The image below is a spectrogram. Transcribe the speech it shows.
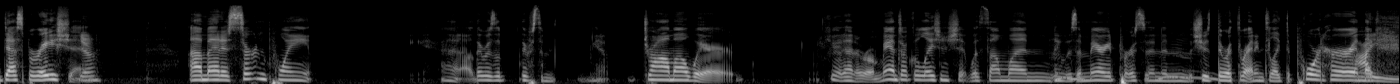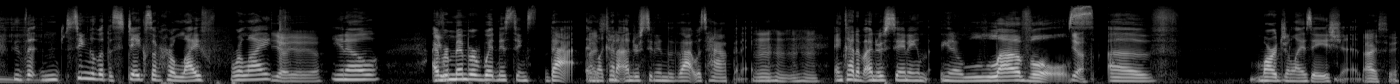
desperation. Yeah. Um, at a certain point, know, there was a there was some you know drama where she had had a romantic relationship with someone who was a married person, and she was, they were threatening to like deport her, and like the, seeing what the stakes of her life were like. Yeah, yeah, yeah. You know, I remember witnessing that and I like kind of understanding that that was happening Mm-hmm, mm-hmm. and kind of understanding, you know, levels Yeah. of marginalization. I see.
